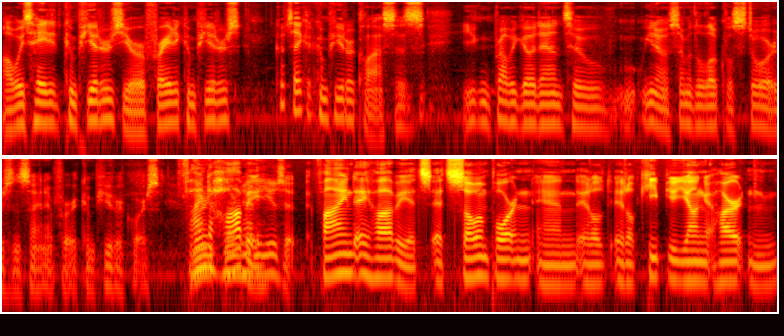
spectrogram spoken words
Always hated computers, you're afraid of computers. go take a computer class. As you can probably go down to you know some of the local stores and sign up for a computer course. Find Learn- a learn how hobby. to use it. Find a hobby. It's it's so important, and it'll it'll keep you young at heart and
